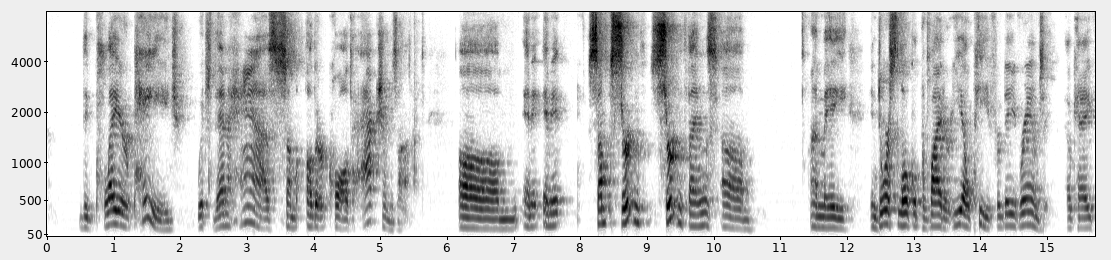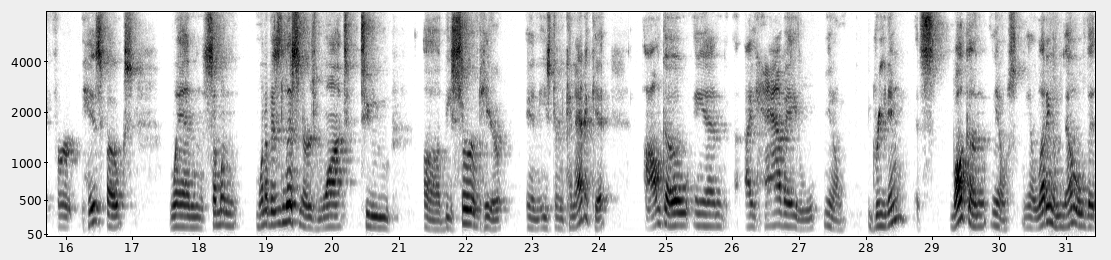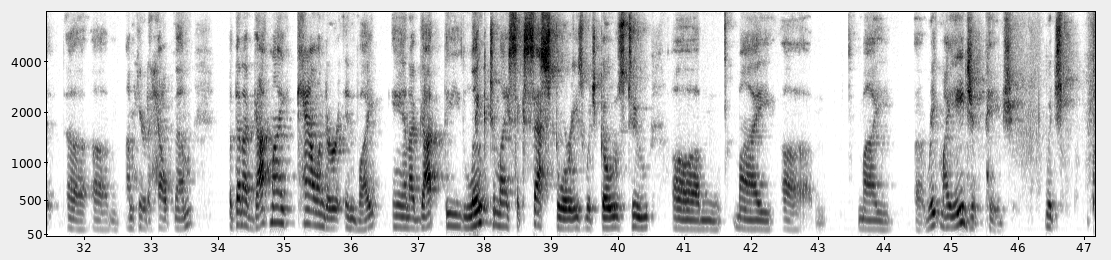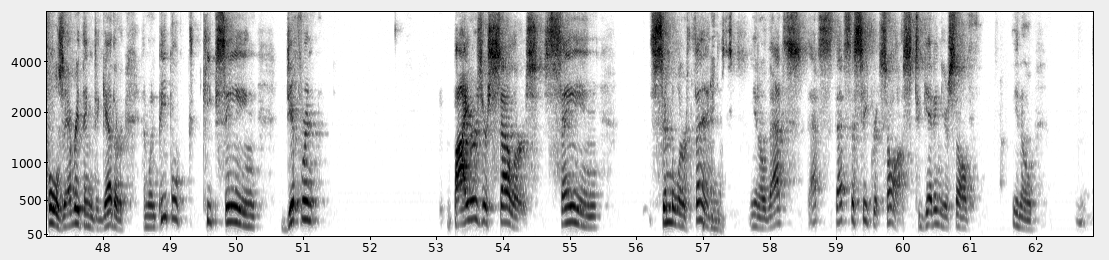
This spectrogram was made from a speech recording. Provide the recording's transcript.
the player page, which then has some other call to actions on it. Um, and it, and it, some certain, certain things, um, I'm a endorsed local provider, ELP for Dave Ramsey. Okay. For his folks, when someone, one of his listeners want to uh, be served here in Eastern Connecticut, I'll go and I have a, you know, greeting. It's welcome, you know, you know, letting them know that uh, um, I'm here to help them. But then I've got my calendar invite and I've got the link to my success stories, which goes to um, my uh, my uh, rate my agent page, which pulls everything together. And when people keep seeing different buyers or sellers saying similar things, You know, that's that's that's the secret sauce to getting yourself, you know,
